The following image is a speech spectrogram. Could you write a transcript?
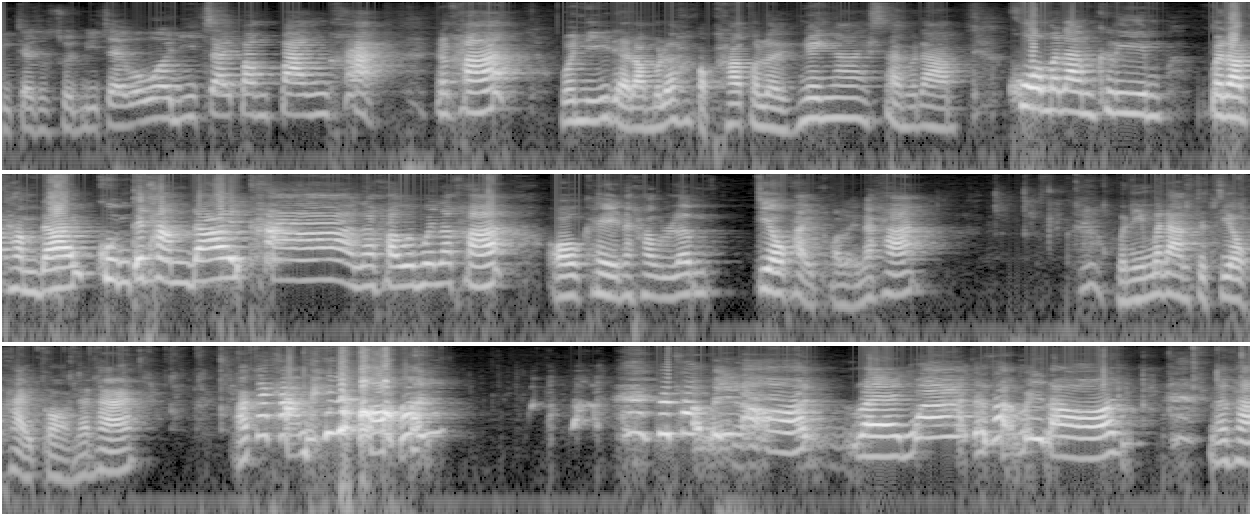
ดีใจสุดๆ ดีใจเวอร์ดีใจปังๆ ค่ะนะคะ วันนี้เดี๋ยวเรามาเริ่มทำกับข้าวกันเลย ง่ายๆสไตล์มาดาม ครัวมาดามครีม มาดามทำได้ คุณก็ทำได้ค่ะนะคะเพื่อนๆ นะคะ โอเคนะคะเริ่ม เจียวไข่ก่อนเลยนะคะ วันนี้มาดามจะเจียวไข่ก่อนนะคะอะก็ทำไม่ร้อนก็ทำไม่ร้อน แรงมากก็ทำไม่ร้อนนะคะ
